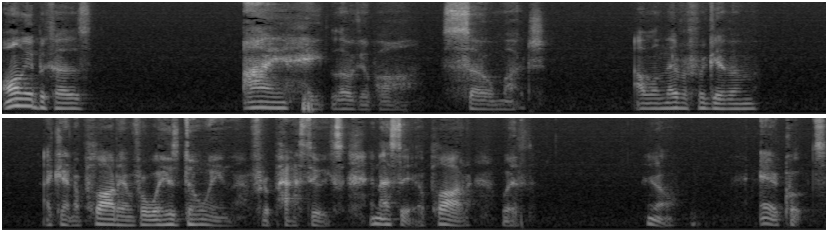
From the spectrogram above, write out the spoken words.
Only because I hate Logan Paul so much. I will never forgive him. I can't applaud him for what he's doing for the past two weeks. And I say applaud with you know, air quotes,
